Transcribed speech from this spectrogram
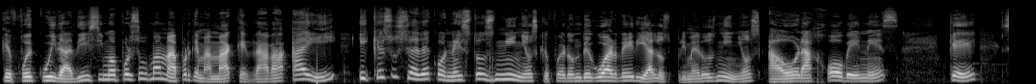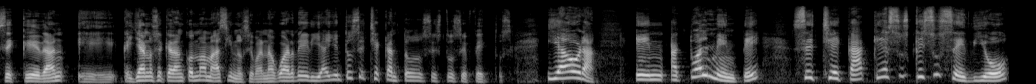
que fue cuidadísimo por su mamá, porque mamá quedaba ahí, y qué sucede con estos niños que fueron de guardería, los primeros niños, ahora jóvenes, que se quedan, eh, que ya no se quedan con mamá, sino se van a guardería y entonces checan todos estos efectos. Y ahora, en, actualmente se checa qué, qué sucedió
